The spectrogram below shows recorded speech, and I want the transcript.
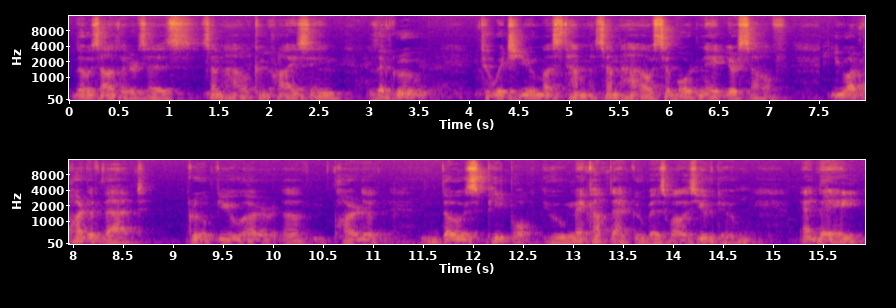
those others as somehow comprising the group to which you must hum- somehow subordinate yourself. You are part of that group, you are uh, part of those people who make up that group as well as you do, and they,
